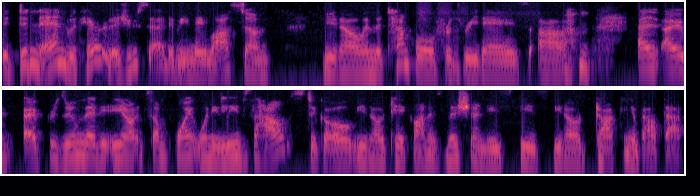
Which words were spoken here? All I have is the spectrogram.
it didn't end with Herod, as you said. I mean, they lost him, you know, in the temple for three days, um, and I I presume that you know at some point when he leaves the house to go, you know, take on his mission, he's he's you know talking about that,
